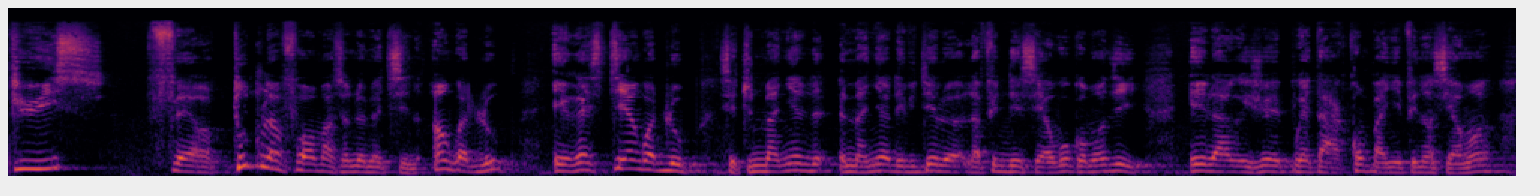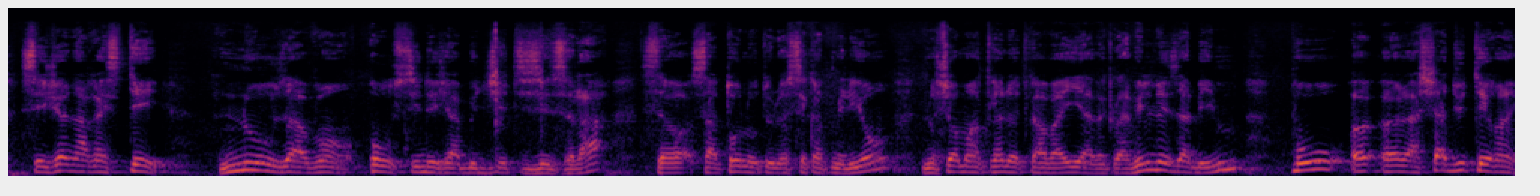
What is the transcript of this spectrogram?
puissent faire toute leur formation de médecine en Guadeloupe et rester en Guadeloupe. C'est une manière, manière d'éviter la fuite des cerveaux, comme on dit. Et la région est prête à accompagner financièrement ces jeunes à rester. Nous avons aussi déjà budgétisé cela. Ça, tourne autour de 50 millions. Nous sommes en train de travailler avec la ville des Abîmes pour euh, euh, l'achat du terrain.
